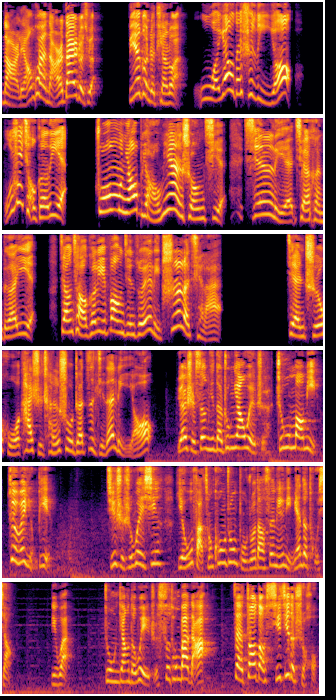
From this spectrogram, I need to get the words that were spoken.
哪儿凉快哪儿待着去，别跟着添乱。我要的是理由，不是巧克力。啄木鸟表面生气，心里却很得意，将巧克力放进嘴里吃了起来。剑齿虎开始陈述着自己的理由：原始森林的中央位置植物茂密，最为隐蔽，即使是卫星也无法从空中捕捉到森林里面的图像。另外，中央的位置四通八达，在遭到袭击的时候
